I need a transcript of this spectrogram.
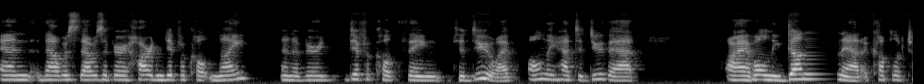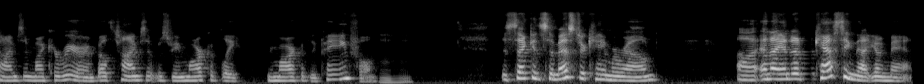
and that was that was a very hard and difficult night and a very difficult thing to do. I've only had to do that. I have only done that a couple of times in my career, and both times it was remarkably, remarkably painful. Mm-hmm. The second semester came around, uh, and I ended up casting that young man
